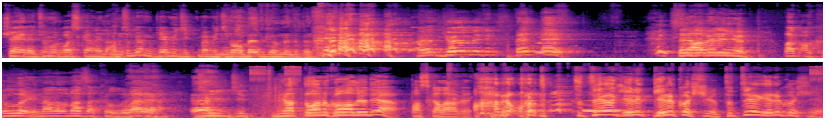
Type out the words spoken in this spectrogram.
Şeyle Cumhurbaşkanıyla hatırlıyor musun? Gemicik memicik. No ben görmedim ben. ben görmedim. Ben evet. Senin haberin yok. Bak akıllı, inanılmaz akıllı var ya. Cin cin. Nihat Doğan'ı kovalıyordu ya Pascal abi. Abi orada tutuyor geri geri koşuyor. Tutuyor geri koşuyor.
